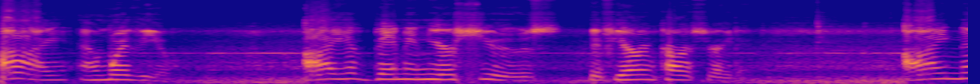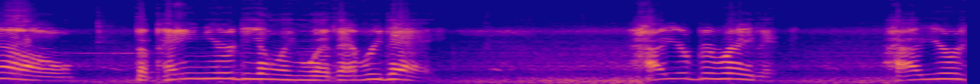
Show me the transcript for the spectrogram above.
I am with you. I have been in your shoes if you're incarcerated. I know the pain you're dealing with every day, how you're berated, how you're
